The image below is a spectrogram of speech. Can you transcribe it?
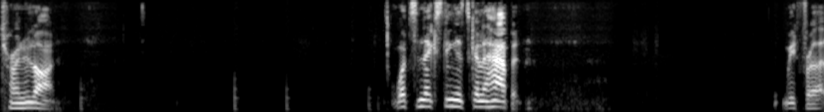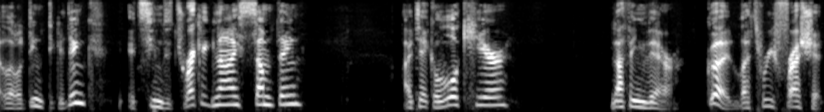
turn it on. What's the next thing that's going to happen? Wait for that little dink dink dink. It seems it's recognized something. I take a look here. Nothing there. Good. Let's refresh it.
